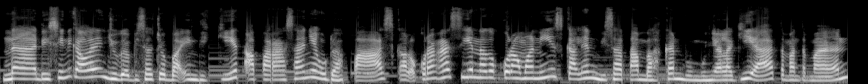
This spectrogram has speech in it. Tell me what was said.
Nah, di sini kalian juga bisa cobain dikit apa rasanya udah pas. Kalau kurang asin atau kurang manis, kalian bisa tambahkan bumbunya lagi ya, teman-teman.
